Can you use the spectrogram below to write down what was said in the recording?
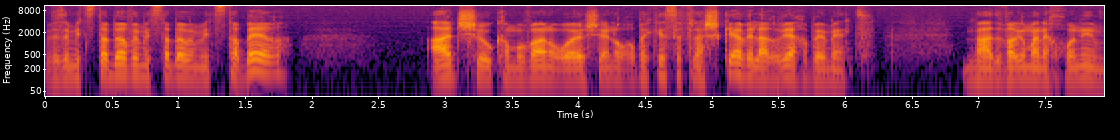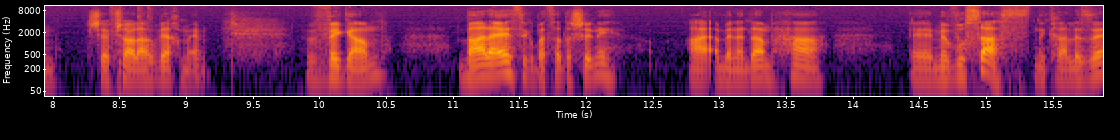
וזה מצטבר ומצטבר ומצטבר, עד שהוא כמובן רואה שאין לו הרבה כסף להשקיע ולהרוויח באמת, מהדברים הנכונים שאפשר להרוויח מהם. וגם, בעל העסק בצד השני, הבן אדם המבוסס, נקרא לזה,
